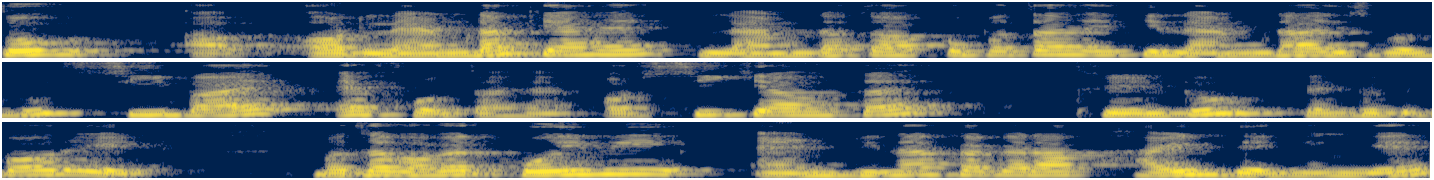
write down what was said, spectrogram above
तो और लैमडा क्या है? लैमडा तो आपको पता है कि lambda is to C by F होता है, और सी क्या होता है? Three into ten to the power eight मतलब अगर कोई भी एंटीना का अगर आप हाइट देखेंगे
